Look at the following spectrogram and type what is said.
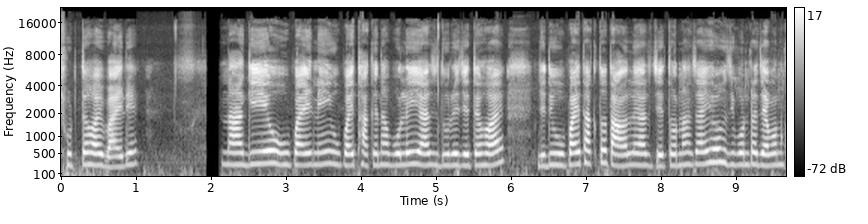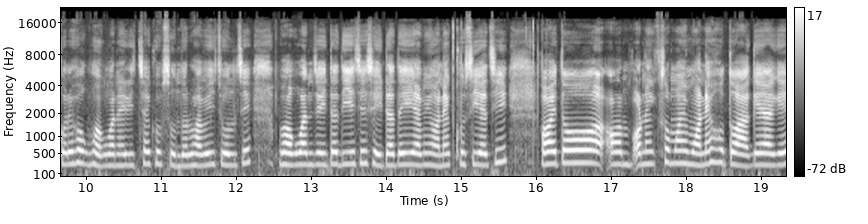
ছুটতে হয় বাইরে। না গিয়েও উপায় নেই, উপায় থাকে না বলেই আজ দূরে যেতে হয়। যদি উপায় থাকতো তাহলে আর যেত না। যাই হোক, জীবনটা যেমন করে হোক, ভগবানের ইচ্ছায় খুব সুন্দরভাবেই চলছে। ভগবান যেইটা দিয়েছে সেইটাতেই আমি অনেক খুশি আছি। হয়তো অনেক সময় মনে হতো আগে আগে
